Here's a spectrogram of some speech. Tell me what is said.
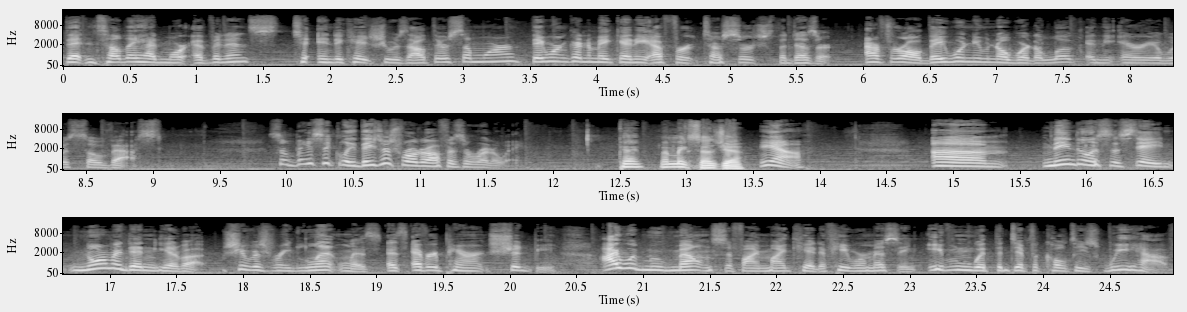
that until they had more evidence to indicate she was out there somewhere, they weren't going to make any effort to search the desert. After all, they wouldn't even know where to look, and the area was so vast. So basically, they just wrote her off as a runaway. Okay, that makes sense. Yeah. Yeah. Um, Needless to say, Norma didn't give up. She was relentless, as every parent should be. I would move mountains to find my kid if he were missing, even with the difficulties we have.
